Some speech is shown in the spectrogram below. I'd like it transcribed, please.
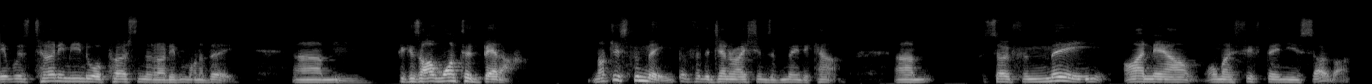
it was turning me into a person that I didn't want to be um, mm. because I wanted better, not just for me, but for the generations of me to come. Um, so for me, I now almost 15 years sober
